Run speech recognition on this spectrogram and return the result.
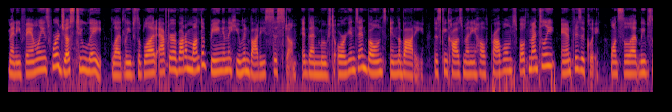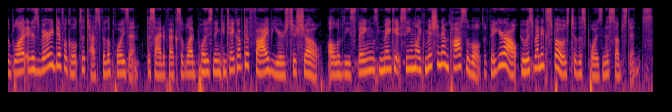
Many families were just too late. Lead leaves the blood after about a month of being in the human body's system. It then moves to organs and bones in the body. This can cause many health problems, both mentally and physically. Once the lead leaves the blood, it is very difficult to test for the poison. The side effects of lead poisoning can take up to five years to show. All of these things make it seem like mission impossible to figure out who has been exposed to this poisonous substance.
